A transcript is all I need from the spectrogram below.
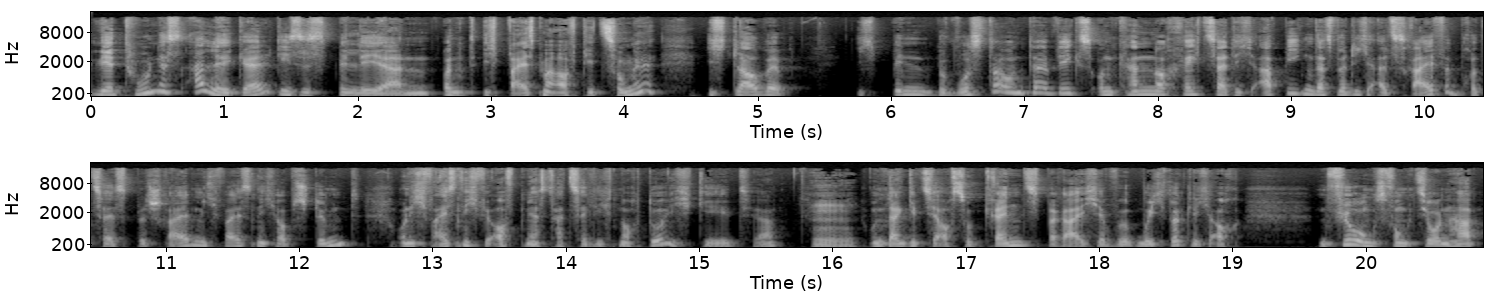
Wir tun es alle, gell, dieses Belehren. Und ich beiß mal auf die Zunge. Ich glaube, ich bin bewusster unterwegs und kann noch rechtzeitig abbiegen. Das würde ich als Reifeprozess beschreiben. Ich weiß nicht, ob es stimmt. Und ich weiß nicht, wie oft mir es tatsächlich noch durchgeht. Ja? Hm. Und dann gibt es ja auch so Grenzbereiche, wo, wo ich wirklich auch eine Führungsfunktion habe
